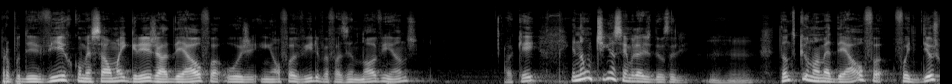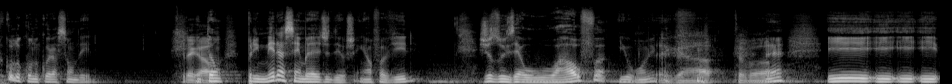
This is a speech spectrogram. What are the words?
para poder vir começar uma igreja, a De Alfa, hoje em Alphaville, vai fazer nove anos. Ok? E não tinha Assembleia de Deus ali. Tanto que o nome é De Alfa, foi Deus que colocou no coração dele. Legal. Então, primeira Assembleia de Deus em Alphaville. Jesus é o Alfa e o Ômega. legal, muito bom. Né? E,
